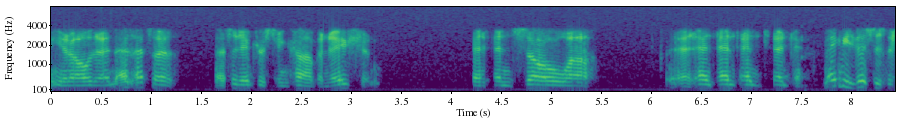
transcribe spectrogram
You know, and that, that's a that's an interesting combination. And, and so, uh, and, and and and maybe this is the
